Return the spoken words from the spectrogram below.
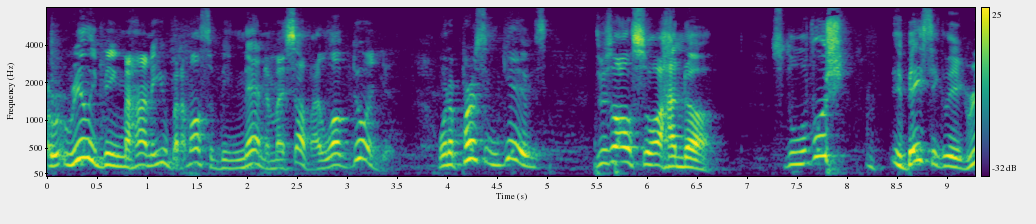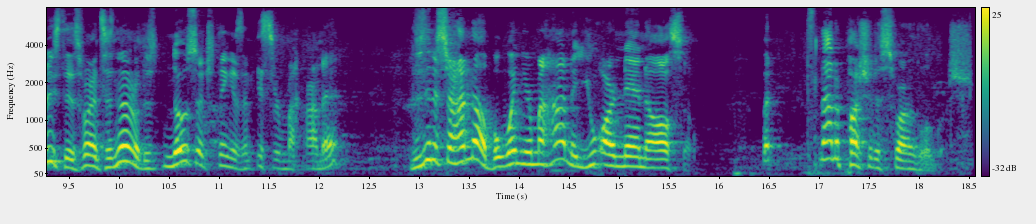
really being mahana you, but I'm also being nana myself. I love doing it. When a person gives, there's also a hana. So the Lavush it basically agrees to this far. It says, no, no, no, there's no such thing as an Isser Mahana. There's an Isser Hana, but when you're Mahana, you are Nana also. But it's not a Pasha to Svar Lavush.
